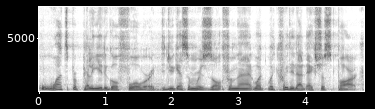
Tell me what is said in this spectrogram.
What's propelling you to go forward? Did you get some result from that? What, what created that extra spark?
